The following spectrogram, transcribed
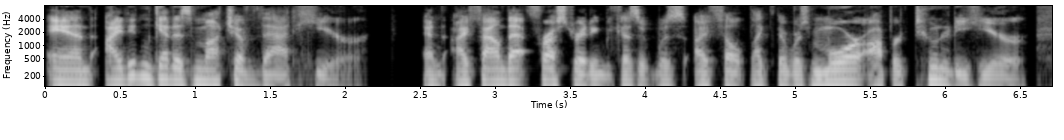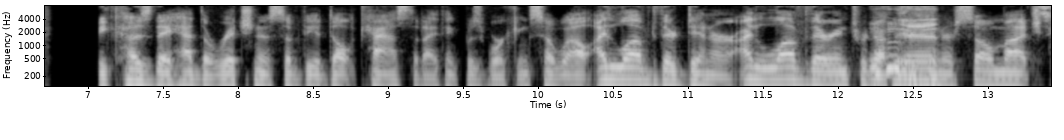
And I didn't get as much of that here. And I found that frustrating because it was, I felt like there was more opportunity here because they had the richness of the adult cast that I think was working so well. I loved their dinner. I loved their introductory Yeah. dinner so much.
